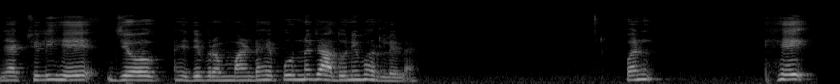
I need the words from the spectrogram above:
म्हणजे ॲक्च्युली हे जग हे जे ब्रह्मांड हे पूर्ण जादूने भरलेलं आहे. पण हे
